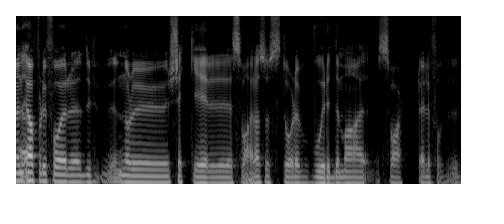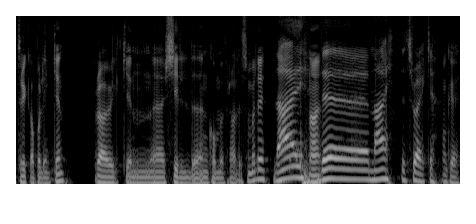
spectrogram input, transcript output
Men ja, for du får du, Når du sjekker svara, så står det hvor de har svart eller trykka på linken. Fra hvilken kilde den kommer fra, liksom, eller? Nei, Nei. Det, nei, det tror jeg ikke. Okay,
